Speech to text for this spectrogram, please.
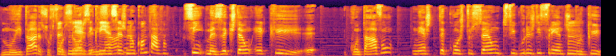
militar, a sua Portanto, força mulheres organizada. e crianças não contavam. Sim, mas a questão é que eh, contavam nesta construção de figuras diferentes, hum. porque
